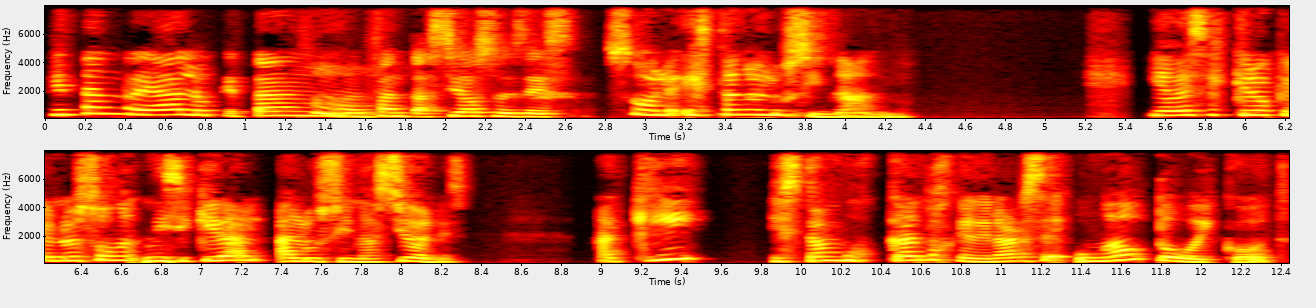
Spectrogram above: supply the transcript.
¿Qué tan real o qué tan No. fantasioso es eso? Sol, están alucinando. Y a veces creo que no son ni siquiera alucinaciones. Aquí están buscando generarse un auto boicot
